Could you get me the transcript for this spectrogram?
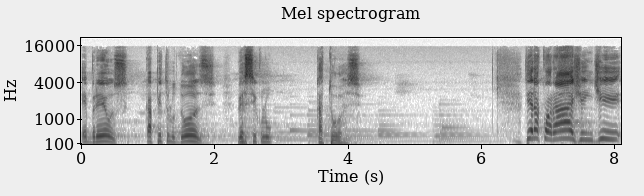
Hebreus capítulo 12, versículo 14. Ter a coragem de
